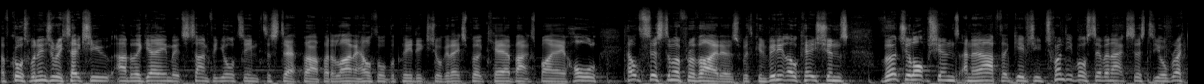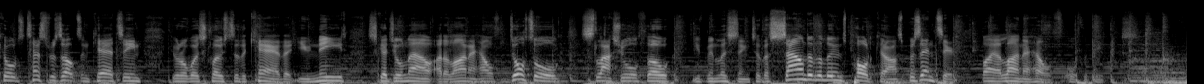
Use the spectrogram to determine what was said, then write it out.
Of course, when injury takes you out of the game, it's time for your team to step up. At Allina Health Orthopedics, you'll get expert care backed by a whole health system of providers with convenient locations, virtual options, and an app that gives you 24 7 access to your records, test results, and care team you're always close to the care that you need. Schedule now at allinahealth.org slash ortho. You've been listening to the Sound of the Loons podcast presented by Allina Health Orthopedics.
